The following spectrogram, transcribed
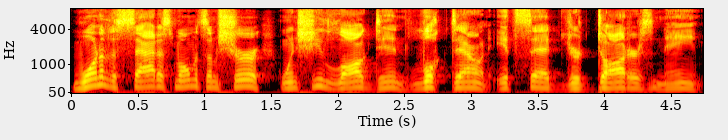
One of the saddest moments, I'm sure, when she logged in, looked down, it said your daughter's name.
